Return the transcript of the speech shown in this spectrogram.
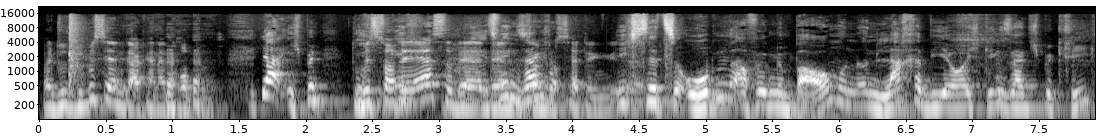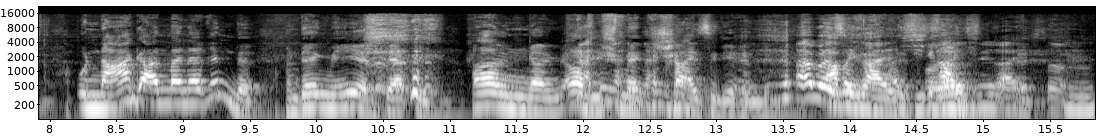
Weil du, du bist ja in gar keiner Gruppe. Ja, ich bin. Du bist doch der Erste, der- der Deswegen in sag ich, so Setting, äh, ich sitze oben auf irgendeinem Baum und, und lache, wie ihr euch gegenseitig bekriegt und nage an meiner Rinde und denke mir, hier, Steffi, oh, die schmeckt scheiße, die Rinde. Aber sie ja, reicht. sie reicht. sie reicht. Mhm.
